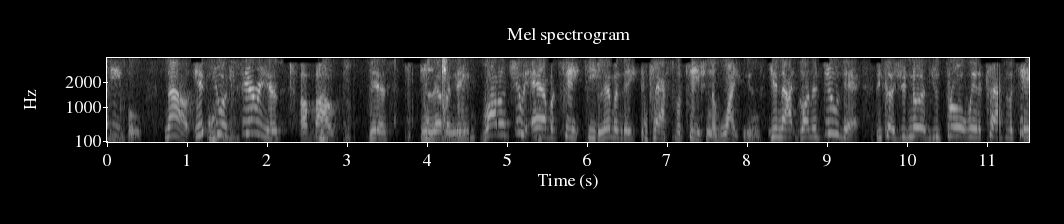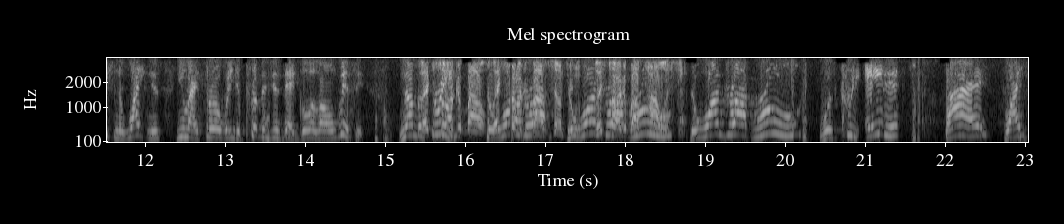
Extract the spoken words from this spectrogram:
people. Now, if you're serious about this eliminate. Why don't you advocate to eliminate the classification of whiteness? You're not going to do that because you know if you throw away the classification of whiteness, you might throw away your privileges that go along with it. Number let's three, talk about the let's one talk drop, about something. The one let's drop talk about rule, policy. The one drop rule was created by whites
